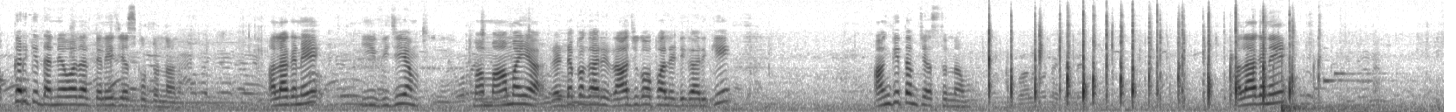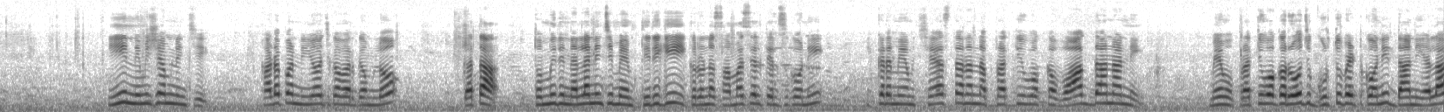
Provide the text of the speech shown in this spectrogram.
ఒక్కరికి ధన్యవాదాలు తెలియజేసుకుంటున్నాను. అలాగనే ఈ విజయం మా మామయ్య రెడ్డప్ప గారి రాజగోపాల్ రెడ్డి గారికి అంకితం చేస్తున్నాము అలాగనే ఈ నిమిషం నుంచి కడప నియోజకవర్గంలో గత తొమ్మిది నెలల నుంచి మేము తిరిగి ఇక్కడున్న సమస్యలు తెలుసుకొని ఇక్కడ మేము చేస్తానన్న ప్రతి ఒక్క వాగ్దానాన్ని మేము ప్రతి ఒక్క రోజు గుర్తుపెట్టుకొని దాన్ని ఎలా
